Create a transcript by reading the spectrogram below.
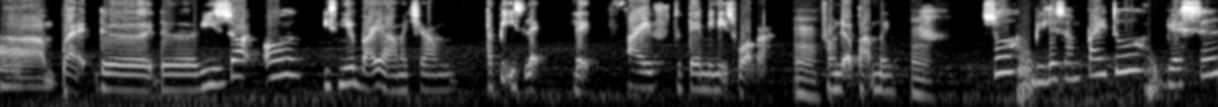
Um, but the the resort all is nearby lah macam tapi it's like like 5 to 10 minutes walk lah Mm. from the apartment. Mm. So bila sampai tu biasa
